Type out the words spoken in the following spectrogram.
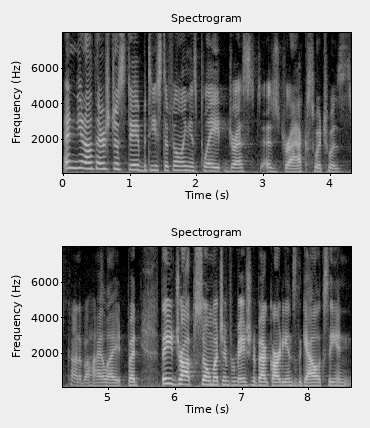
And you know, there's just Dave Bautista filling his plate dressed as Drax, which was kind of a highlight. But they dropped so much information about Guardians of the Galaxy and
